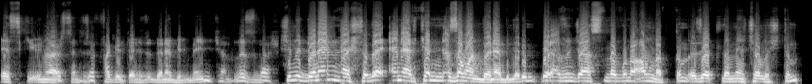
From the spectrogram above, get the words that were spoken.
eski üniversitenize, fakültenize dönebilme imkanınız var. Şimdi dönem başladı. En erken ne zaman dönebilirim? Biraz önce aslında bunu anlattım. Özetlemeye çalıştım.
